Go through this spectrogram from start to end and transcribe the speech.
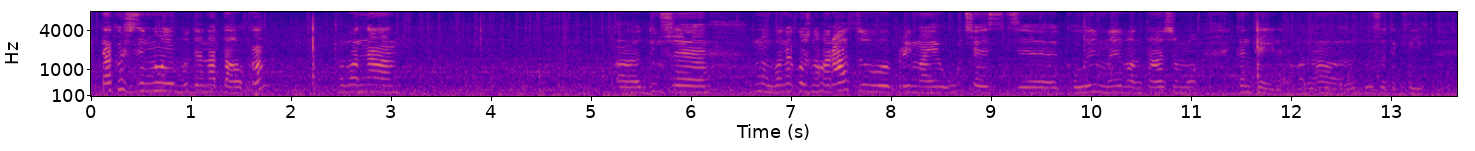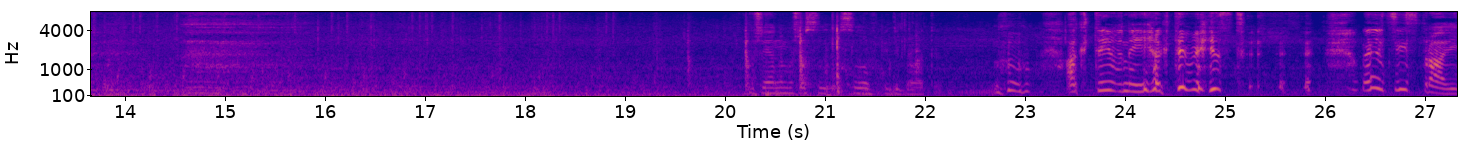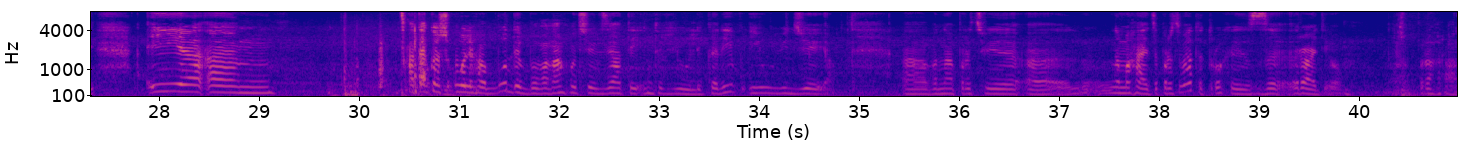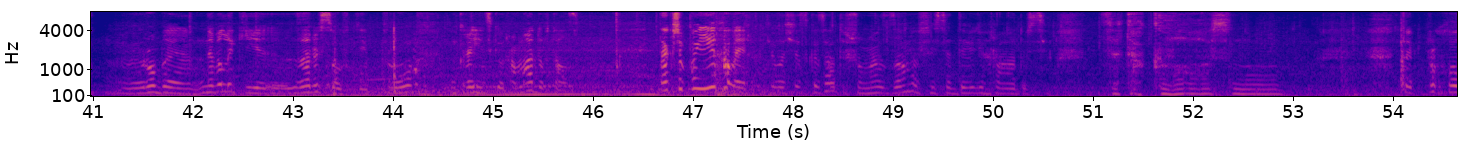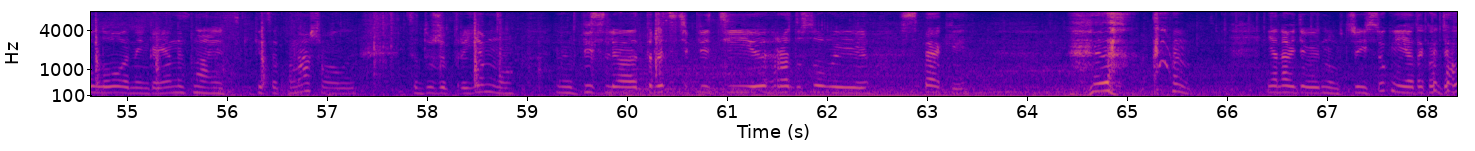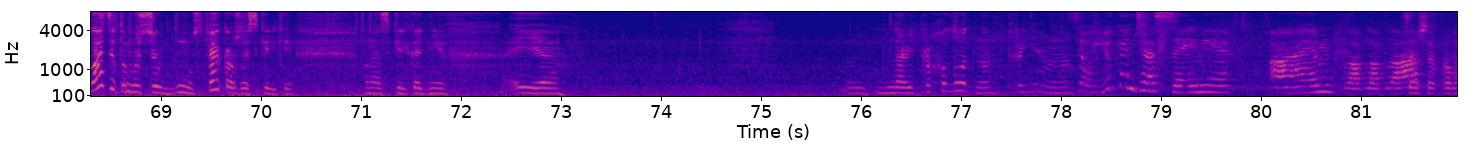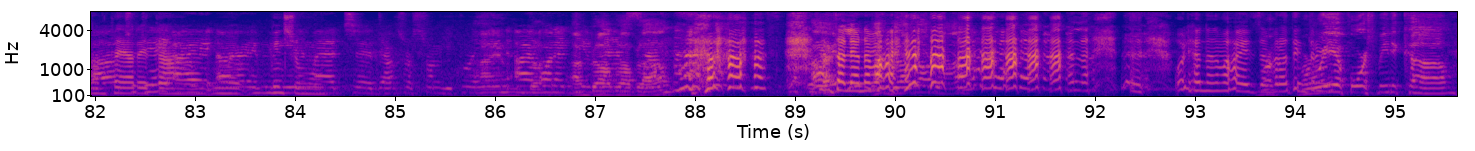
також зі мною буде Наталка. Вона е, дуже, ну, вона кожного разу приймає участь, е, коли ми вантажимо контейнер. Вона дуже такий. е, Боже, я не можу сл- слов підібрати. Активний активіст в цій справі. І, ем, а також Ольга буде, бо вона хоче взяти інтерв'ю лікарів і у віджея. Е, Вона працює, е, намагається працювати трохи з радіо е, програм. Робить невеликі зарисовки про українську громаду в Талсі. Так що поїхали. Хотіла ще сказати, що у нас зараз 69 градусів. Це так класно. Так прохолодненько. Я не знаю, скільки це по-нашому, але це дуже приємно е, після 35 градусової спеки. Я навіть ну, в цій сукні я так одяглася, тому що ну, спека вже скільки. У нас кілька днів. І е, навіть прохолодно, приємно. So you can just say me, I'm blah blah blah. Це вже Uh, волонтери today там I, ми I в іншому. met uh, doctors from Ukraine. I'm I blah- want to I'm give blah, them blah, blah. some. Наталя I'm намагає- blah, blah, blah. Ольга намагається Mar- інтерв'ю. Maria forced me to come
